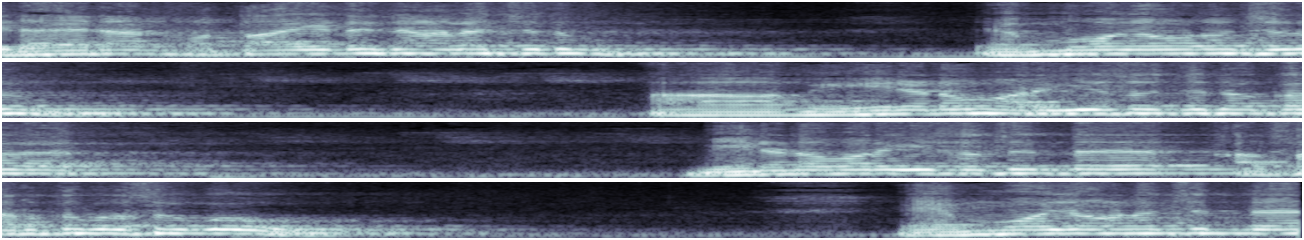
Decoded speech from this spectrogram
ഇടയനാൻ മത്തായിയുടെ ഞാനച്ചതും എമ്മോ ആ മീനടം അറീസച്ചനൊക്കെ മീനടം അറീസച്ചന്റെ അസർത്ത പ്രസംഗവും എമ്മോ ജോണച്ചന്റെ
